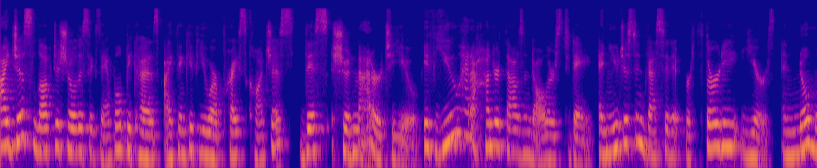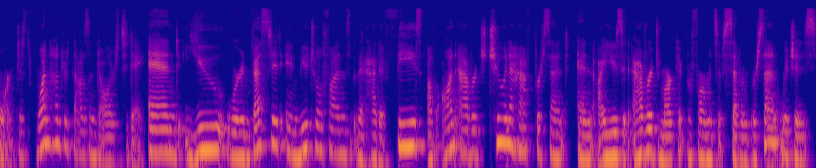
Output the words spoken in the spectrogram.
I just love to show this example because I think if you are price conscious, this should matter to you. If you had $100,000 today and you just invested it for 30 years and no more, just $100,000 today, and you were invested in mutual funds that had a fees of on average 2.5%, and I used an average market performance of 7%, which is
